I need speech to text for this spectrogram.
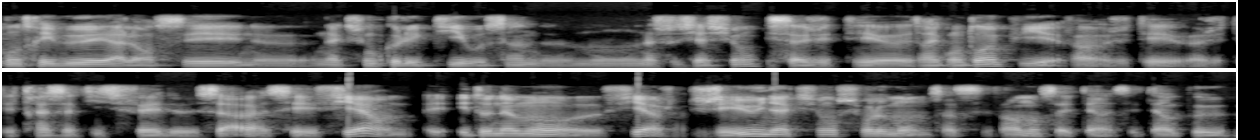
contribué à lancer une, une, action collective au sein de mon association. Et ça, j'étais euh, très content. Et puis, enfin, j'étais, j'étais très satisfait de ça, assez fier, étonnamment euh, fier. J'ai eu une action sur le monde. Ça, c'est vraiment, ça a été, c'était un peu,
